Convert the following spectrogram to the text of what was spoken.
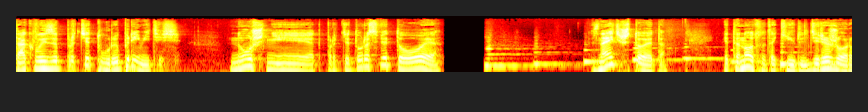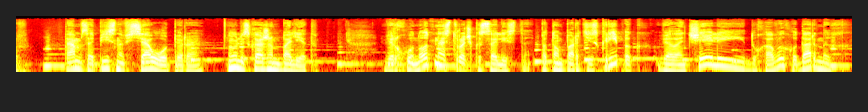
Так вы из-за партитуры приметесь. Ну уж нет, партитура святое. Знаете, что это? Это ноты такие для дирижеров. Там записана вся опера, ну или, скажем, балет. Вверху нотная строчка солиста, потом партии скрипок, виолончелей, духовых, ударных.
